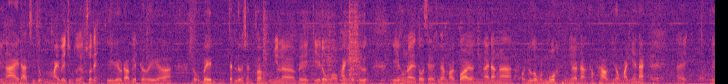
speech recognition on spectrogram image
những ai đã sử dụng máy bên chúng tôi sản xuất ấy, thì đều đã biết về độ bền chất lượng sản phẩm cũng như là về chế độ bảo hành các thứ. Thì hôm nay tôi sẽ xin phép nói qua cho những ai đang à, có nhu cầu muốn mua cũng như là đang tham khảo những dòng máy như thế này. Đấy. Thì,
